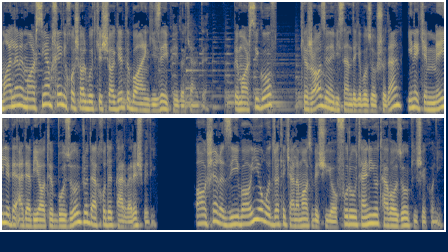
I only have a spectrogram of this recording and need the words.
معلم مارسی هم خیلی خوشحال بود که شاگرد با انگیزه ای پیدا کرده. به مارسی گفت که راز نویسندگی بزرگ شدن اینه که میل به ادبیات بزرگ رو در خودت پرورش بدی. عاشق زیبایی و قدرت کلمات بشی و فروتنی و تواضع پیشه کنی.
